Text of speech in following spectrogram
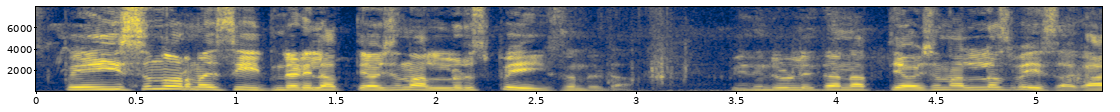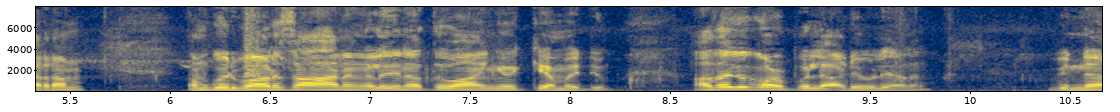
സ്പേസ് എന്ന് പറഞ്ഞാൽ സീറ്റിന്റെ അടിയിൽ അത്യാവശ്യം നല്ലൊരു സ്പേസ് ഉണ്ട് കേട്ടോ ഇതിന്റെ ഉള്ളിൽ തന്നെ അത്യാവശ്യം നല്ല സ്പേസാണ് കാരണം നമുക്ക് ഒരുപാട് സാധനങ്ങൾ ഇതിനകത്ത് വാങ്ങി വെക്കാൻ പറ്റും. അതൊക്കെ കുഴപ്പമില്ല. അടിപൊളിയാണ്. പിന്നെ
